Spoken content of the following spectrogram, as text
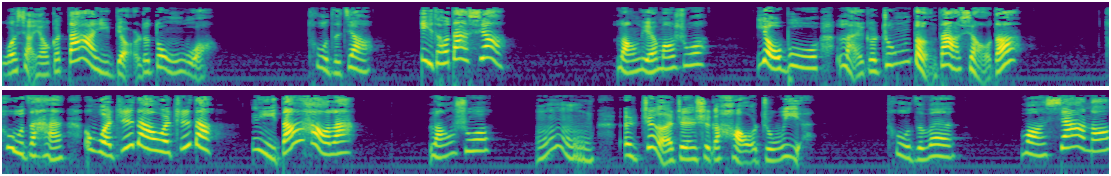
我想要个大一点儿的动物。”兔子叫。一头大象，狼连忙说：“要不来个中等大小的？”兔子喊：“我知道，我知道，你当好了。”狼说：“嗯，这真是个好主意。”兔子问：“往下呢？”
